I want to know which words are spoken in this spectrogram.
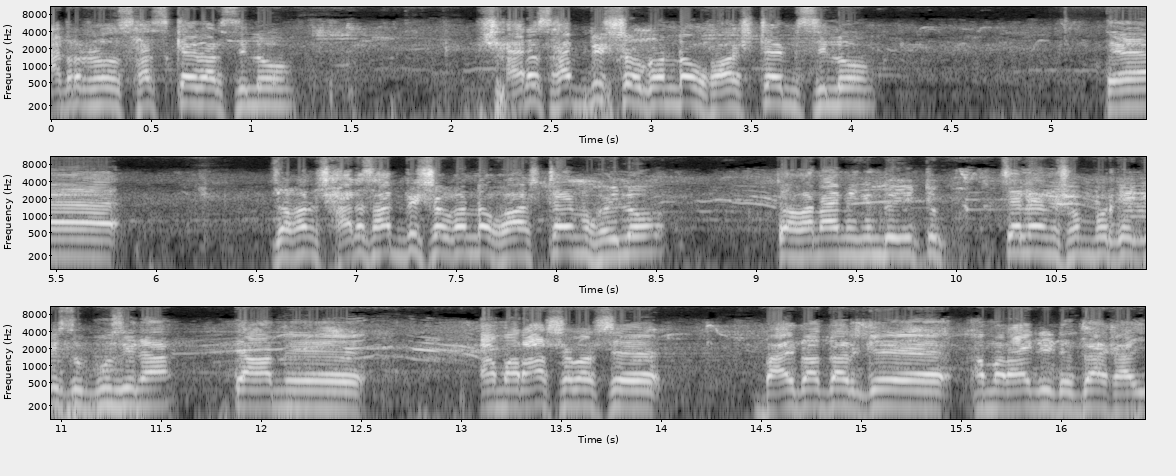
আঠারোশো সাবস্ক্রাইবার ছিল, সাড়ে ছাব্বিশশো ঘণ্টা ওয়াচ টাইম ছিল। যখন সাড়ে ছাব্বিশশো ঘণ্টা ওয়াচ টাইম হইল, তখন আমি কিন্তু ইউটিউব চ্যানেল সম্পর্কে কিছু বুঝি না। তা আমি আমার আশেপাশে ভাই বাদারকে আমার আইডিটা দেখাই।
